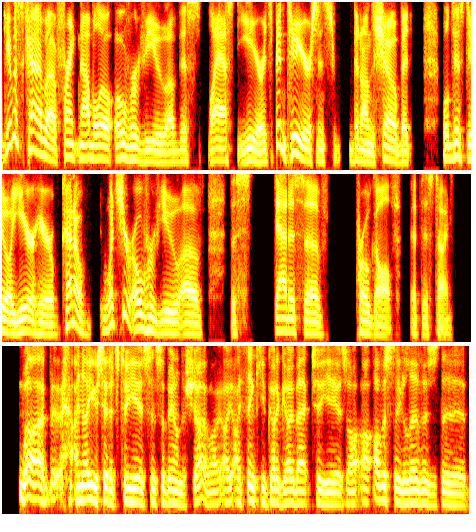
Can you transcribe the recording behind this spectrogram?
give us kind of a Frank Nobilo overview of this last year. It's been two years since you've been on the show, but we'll just do a year here. Kind of what's your overview of the status of pro golf at this time? Well, I know you said it's two years since I've been on the show. I, I think you've got to go back two years. Obviously, LIV is the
